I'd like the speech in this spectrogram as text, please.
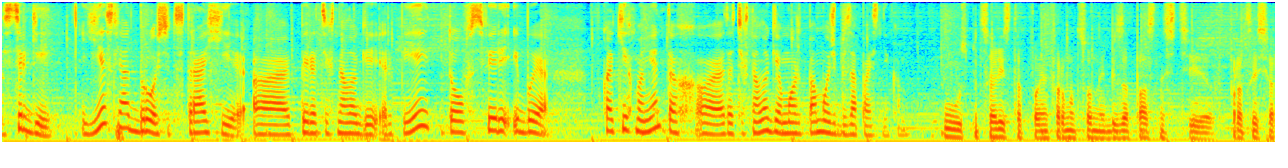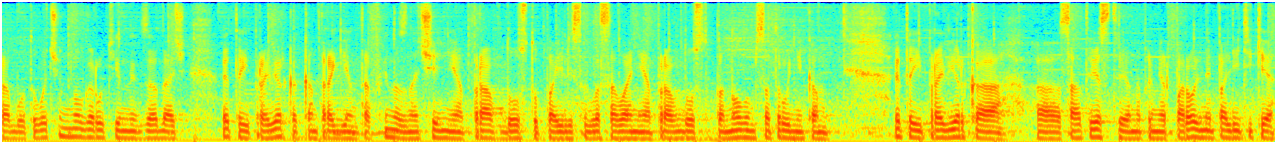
Сергей, если отбросить страхи перед технологией RPA, то в сфере ИБ в каких моментах эта технология может помочь безопасникам? У специалистов по информационной безопасности в процессе работы очень много рутинных задач. Это и проверка контрагентов, и назначение прав доступа или согласование прав доступа новым сотрудникам. Это и проверка э, соответствия, например, парольной политике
